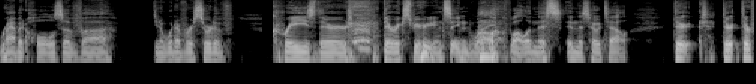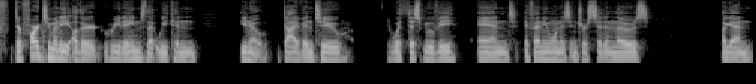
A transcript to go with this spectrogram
rabbit holes of uh you know whatever sort of craze they're they're experiencing while right. while in this in this hotel. There there there there are far too many other readings that we can you know dive into with this movie and if anyone is interested in those again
